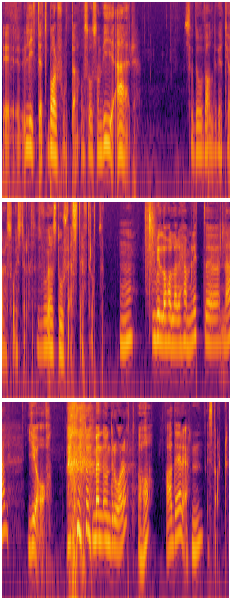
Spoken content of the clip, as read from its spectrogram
eh, litet, barfota och så som vi är. Så då valde vi att göra så istället. Så vi ha en stor fest efteråt. Mm. Vill du hålla det hemligt eh, när? Ja. Men under året? Jaha. Ja det är det. Mm, det är snart.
